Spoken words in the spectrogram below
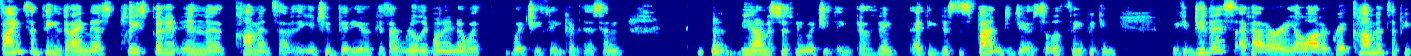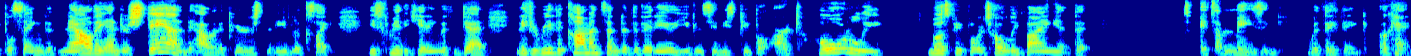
find something that I missed, please put it in the comments of the YouTube video because I really want to know what, what you think of this and be honest with me what you think, because I think, I think this is fun to do. So let's see if we can, we can do this. I've had already a lot of great comments of people saying that now they understand how it appears that he looks like he's communicating with the dead. And if you read the comments under the video, you can see these people are totally, most people are totally buying it that it's- it's amazing what they think. Okay.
